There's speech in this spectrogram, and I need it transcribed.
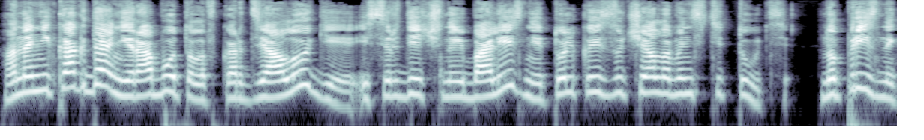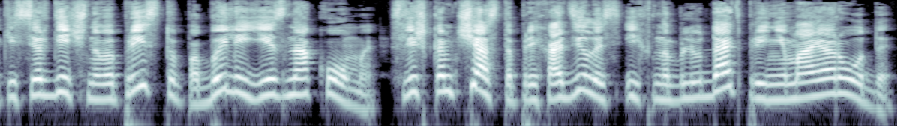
Она никогда не работала в кардиологии и сердечные болезни только изучала в институте. Но признаки сердечного приступа были ей знакомы. Слишком часто приходилось их наблюдать, принимая роды.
